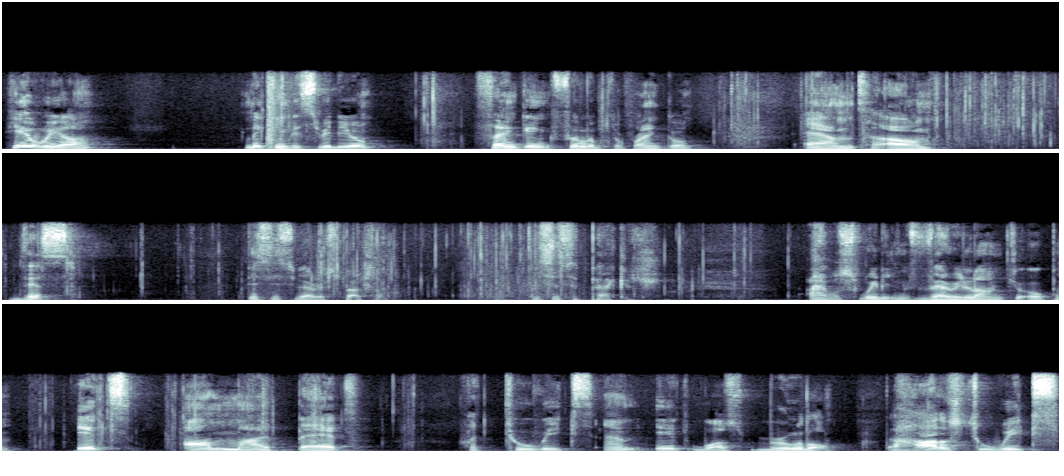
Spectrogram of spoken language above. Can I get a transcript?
here we are, making this video, thanking Philip DeFranco, and um, this, this is very special. This is a package. I was waiting very long to open. It's on my bed for two weeks and it was brutal. The hardest two weeks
